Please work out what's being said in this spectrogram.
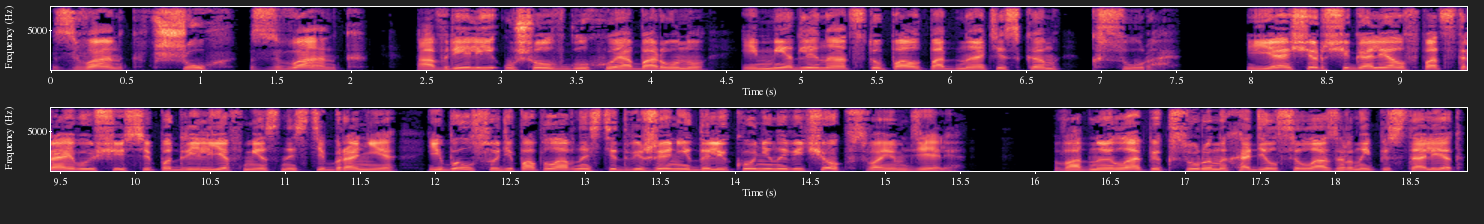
Званг, вшух, званг! Аврелий ушел в глухую оборону и медленно отступал под натиском Ксура. Ящер щеголял в подстраивающейся под рельеф местности броне и был, судя по плавности движений, далеко не новичок в своем деле. В одной лапе Ксура находился лазерный пистолет,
